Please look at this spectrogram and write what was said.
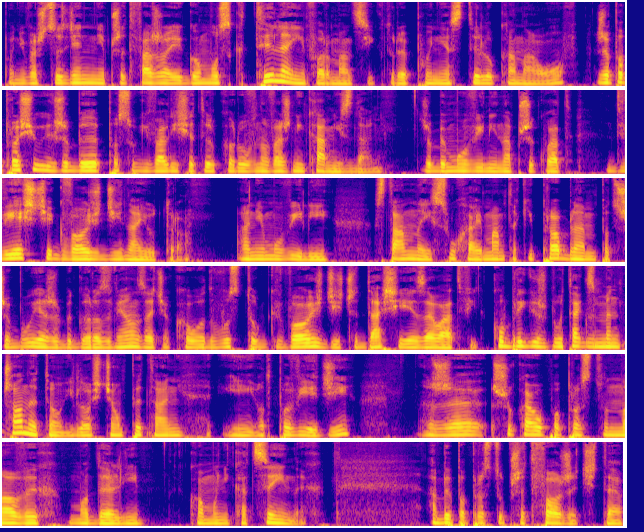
ponieważ codziennie przetwarza jego mózg tyle informacji, które płynie z tylu kanałów, że poprosił ich, żeby posługiwali się tylko równoważnikami zdań. Żeby mówili na przykład 200 gwoździ na jutro a nie mówili Stanley, słuchaj, mam taki problem, potrzebuję, żeby go rozwiązać, około 200 gwoździ, czy da się je załatwić. Kubrick już był tak zmęczony tą ilością pytań i odpowiedzi, że szukał po prostu nowych modeli komunikacyjnych, aby po prostu przetworzyć te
